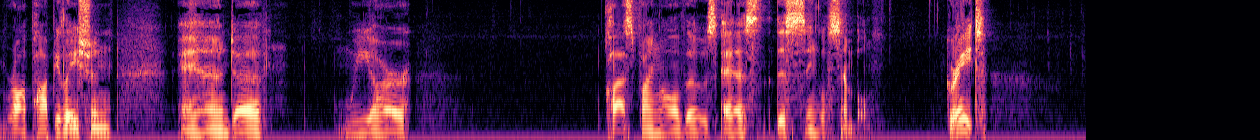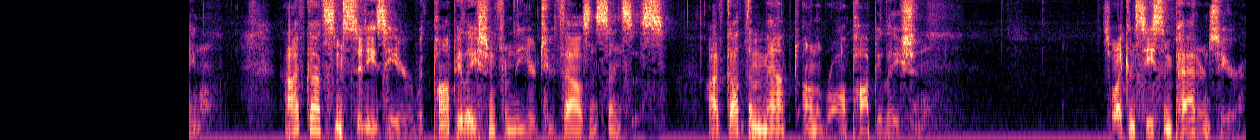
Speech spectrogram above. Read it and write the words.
raw population and uh, we are classifying all of those as this single symbol Great. I've got some cities here with population from the year 2000 census. I've got them mapped on the raw population. So I can see some patterns here,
